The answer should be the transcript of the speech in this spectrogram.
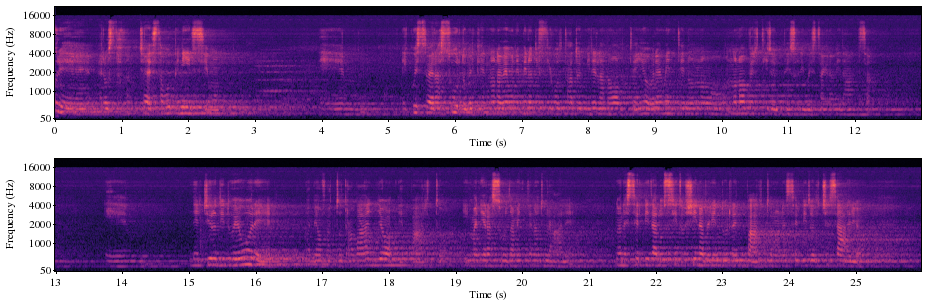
Eppure ero stata, cioè, stavo benissimo. E, e, questo era assurdo perché non avevo nemmeno difficoltà a dormire la notte. Io veramente non ho, non ho avvertito il peso di questa gravidanza. E, nel giro di due ore abbiamo fatto travaglio e parto in maniera assolutamente naturale. Non è servita l'ossitocina per indurre il parto, non è servito il cesario,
